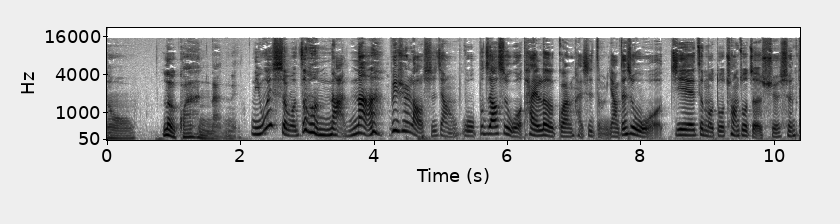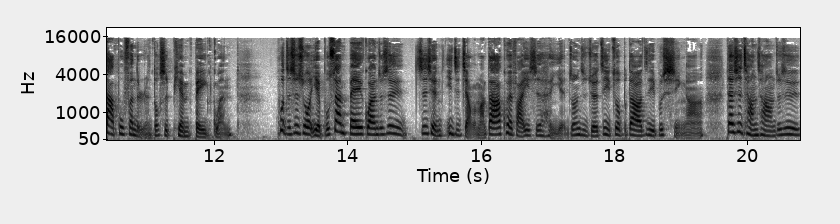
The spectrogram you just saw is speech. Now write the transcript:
哦。乐观很难呢，你为什么这么难呢、啊？必须老实讲，我不知道是我太乐观还是怎么样，但是我接这么多创作者学生，大部分的人都是偏悲观，或者是说也不算悲观，就是之前一直讲了嘛，大家匮乏意识很严重，一直觉得自己做不到，自己不行啊。但是常常就是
